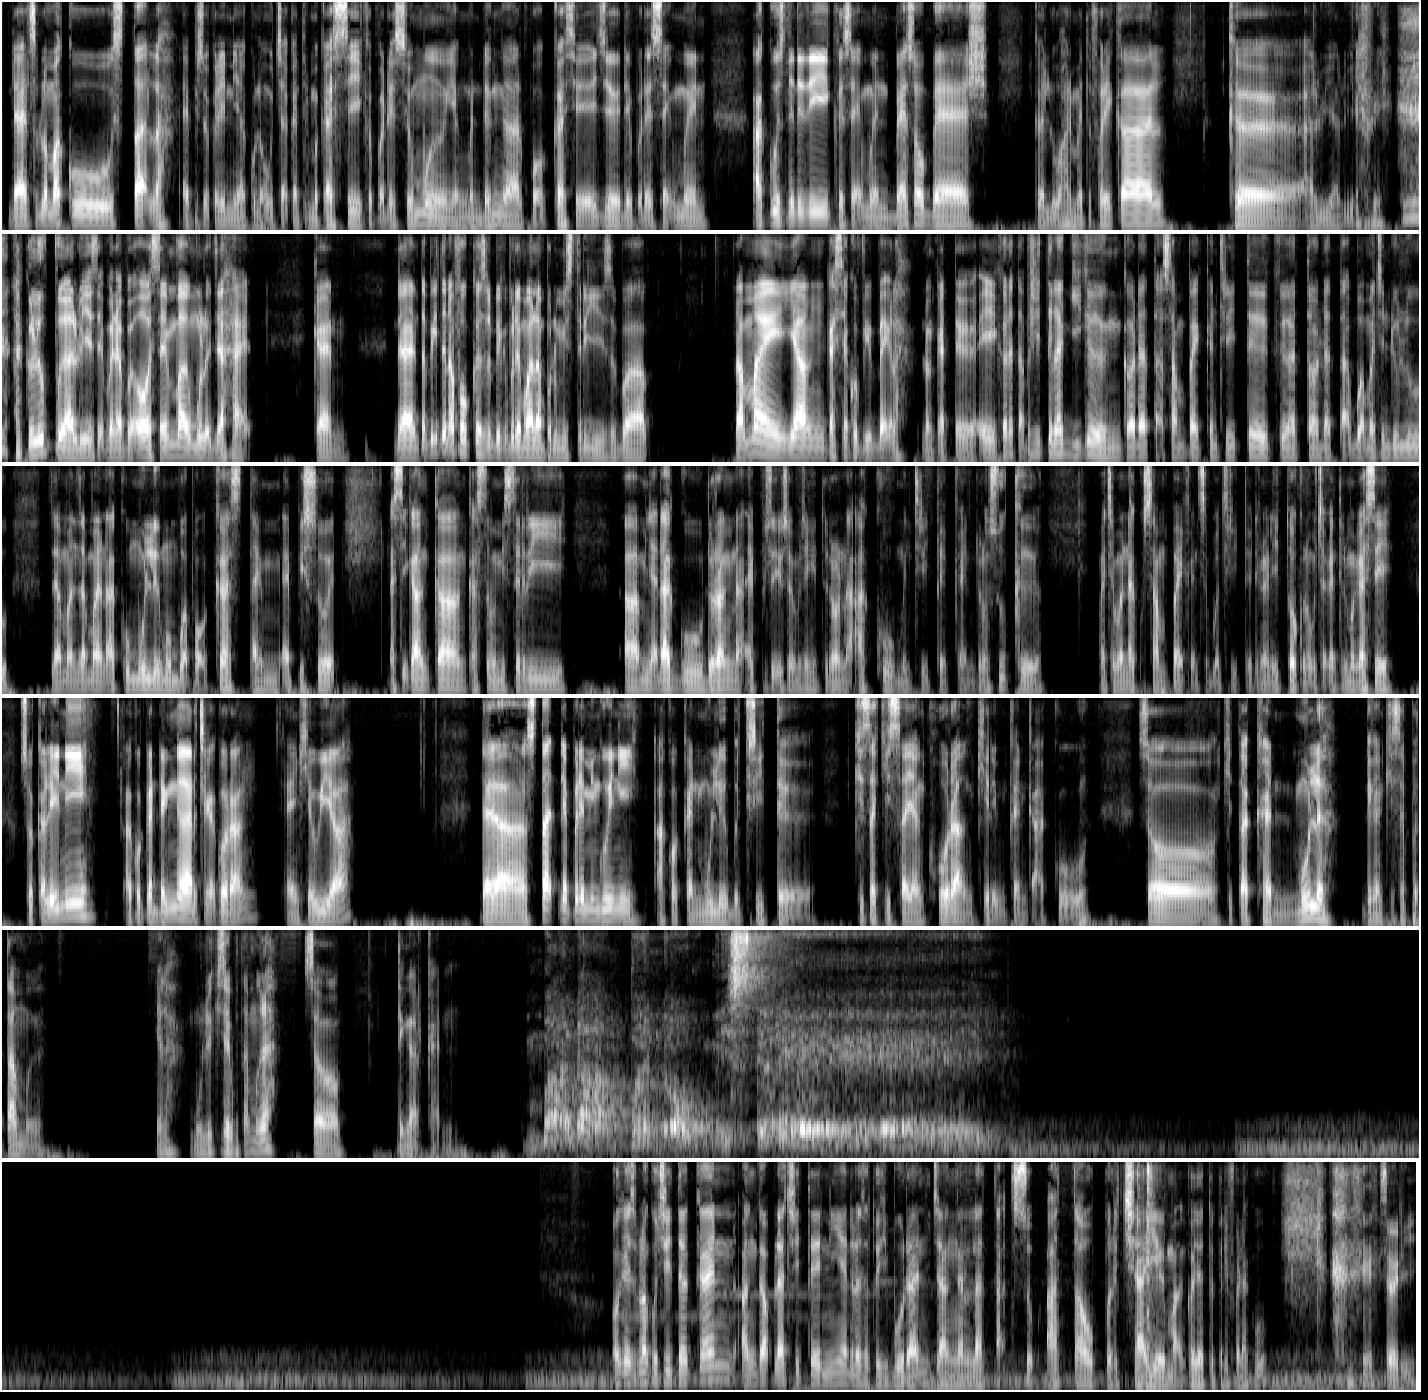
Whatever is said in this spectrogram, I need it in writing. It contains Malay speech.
Dan sebelum aku start lah episod kali ni aku nak ucapkan terima kasih kepada semua yang mendengar podcast Ye Ye Je daripada segmen aku sendiri ke segmen Best of Bash, ke luahan metaforikal, ke Alwi Alwi Alwi. Aku lupa Alwi segmen apa. Oh, sembang mulut jahat. Kan? Dan tapi kita nak fokus lebih kepada malam penuh misteri sebab ramai yang kasih aku feedback lah. Diorang kata, "Eh, kau dah tak bercerita lagi ke? Kau dah tak sampaikan cerita ke atau dah tak buat macam dulu zaman-zaman aku mula membuat podcast time episode nasi kangkang, customer misteri, uh, minyak dagu. Diorang nak episod-episod macam itu. Diorang nak aku menceritakan. Diorang suka macam mana aku sampaikan sebuah cerita. Dengan itu aku nak ucapkan terima kasih. So kali ini aku akan dengar cakap korang and here we are. Dan uh, start daripada minggu ini aku akan mula bercerita kisah-kisah yang korang kirimkan ke aku. So kita akan mula dengan kisah pertama. Yalah, mula kisah pertama lah. So dengarkan. Malam penuh misteri. Okey, sebelum aku ceritakan, anggaplah cerita ni adalah satu hiburan. Janganlah taksub atau percaya mak kau jatuh telefon aku. Sorry.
